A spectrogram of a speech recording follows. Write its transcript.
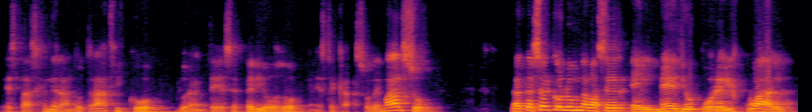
estás generando tráfico durante ese periodo, en este caso de marzo. La tercera columna va a ser el medio por el cual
